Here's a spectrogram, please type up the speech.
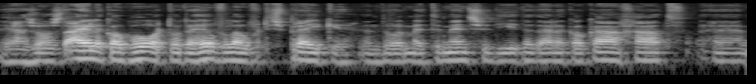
Ja, zoals het eigenlijk ook hoort, door er heel veel over te spreken. En door met de mensen die het uiteindelijk ook aangaat, ehm,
